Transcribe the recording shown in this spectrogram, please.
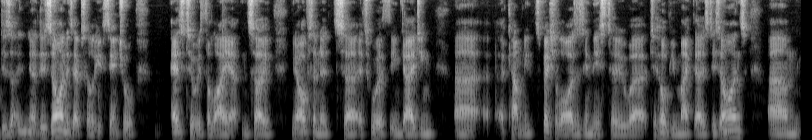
Design, you know, design is absolutely essential as to is the layout. And so, you know, often it's uh, it's worth engaging uh, a company that specialises in this to uh, to help you make those designs. Um,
